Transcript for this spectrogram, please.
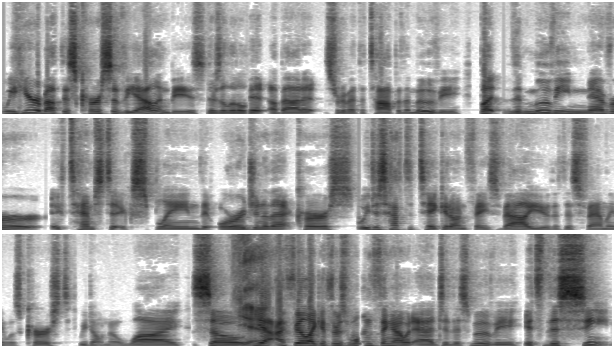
We hear about this curse of the Allenbys. There's a little bit about it sort of at the top of the movie, but the movie never attempts to explain the origin of that curse. We just have to take it on face value that this family was cursed. We don't know why. So, Yeah. yeah, I feel like if there's one thing I would add to this movie, it's this scene,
